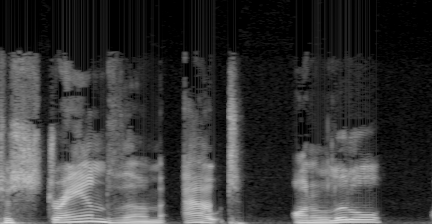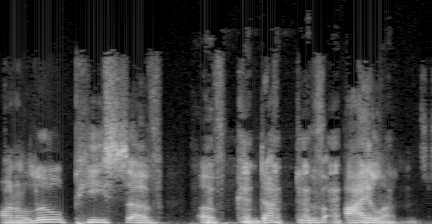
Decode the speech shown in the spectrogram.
to strand them out on a little on a little piece of of conductive island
